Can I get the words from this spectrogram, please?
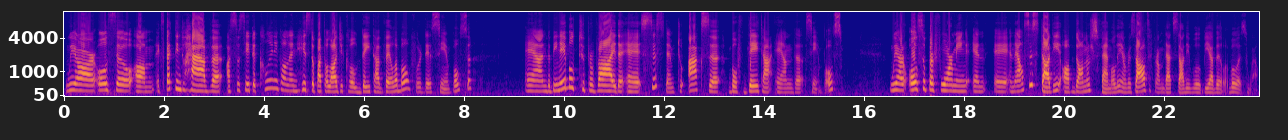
We are also um, expecting to have uh, associated clinical and histopathological data available for these samples and being able to provide a system to access both data and uh, samples. We are also performing an ELSI study of donors' family and results from that study will be available as well.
